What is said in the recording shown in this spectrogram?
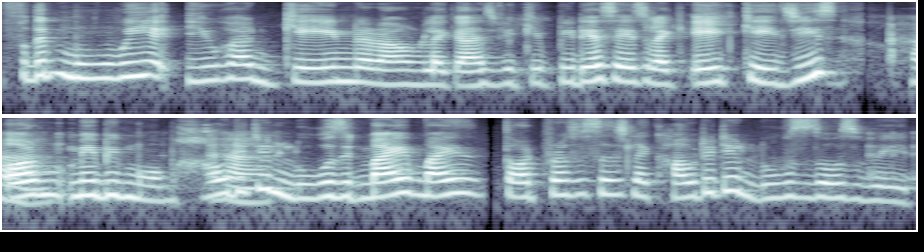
for that movie, you had gained around, like as Wikipedia says, like eight kgs or maybe more. How did you lose it? My my thought process is like, how did you lose those weight?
